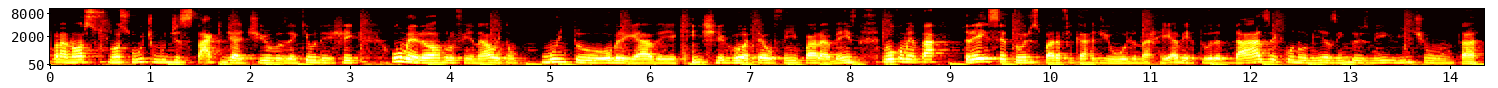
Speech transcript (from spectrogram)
para nosso, nosso último destaque de ativos aqui. Eu deixei o melhor para o final, então muito obrigado aí a quem chegou até o fim, parabéns. Vou comentar três setores para ficar de olho na reabertura das economias em 2021, tá?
